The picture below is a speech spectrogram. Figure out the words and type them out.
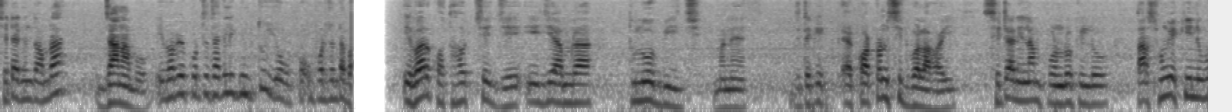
সেটা কিন্তু আমরা জানাব। এভাবে করতে থাকলে কিন্তু উপার্জনটা এবার কথা হচ্ছে যে, এই যে আমরা তুলো বীজ মানে যেটাকে কটন সিড বলা হয়, সেটা নিলাম পনেরো কিলো তার সঙ্গে কী নেব?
